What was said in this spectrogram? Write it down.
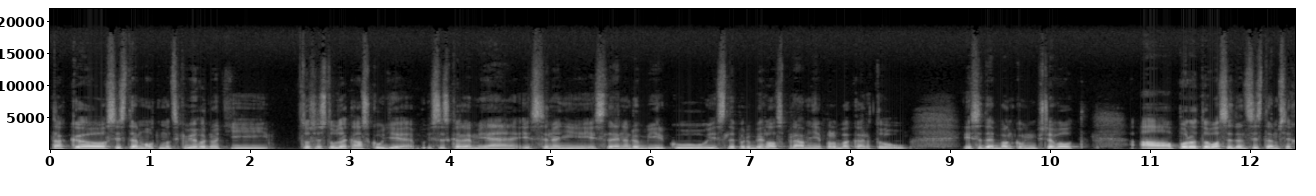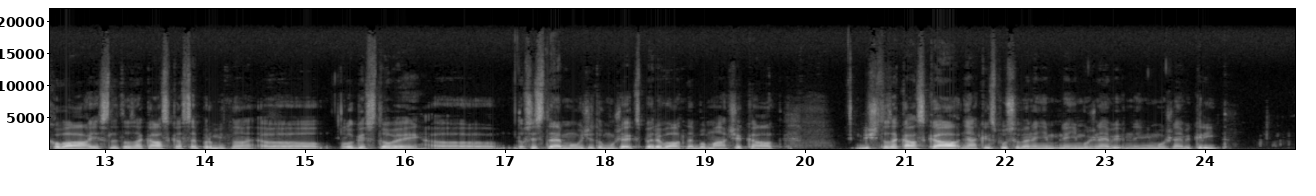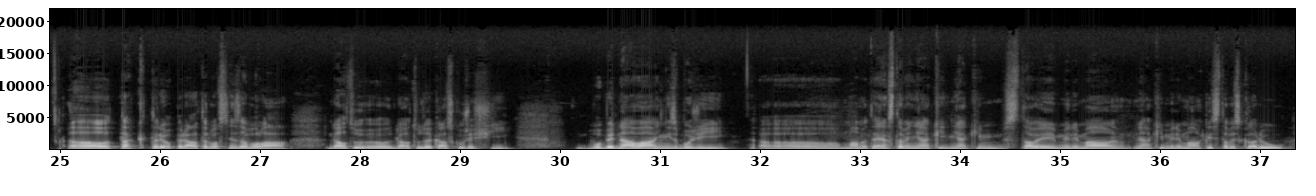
tak uh, systém automaticky vyhodnotí, co se s tou zakázkou děje. Jestli skladem je, jestli není, jestli je na dobírku, jestli proběhla správně platba kartou, jestli to je bankovní převod. A podle toho vlastně ten systém se chová, jestli ta zakázka se promítne uh, logistovi uh, do systému, že to může expedovat nebo má čekat, když ta zakázka nějakým způsobem není, není, možné, není možné vykrýt, uh, tak tady operátor vlastně zavolá, dál tu, uh, dál tu zakázku řeší, objednávání zboží, uh, máme tady nastavení nějaký, nějaký stavy, minimál, nějaký minimálky stavy skladů,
